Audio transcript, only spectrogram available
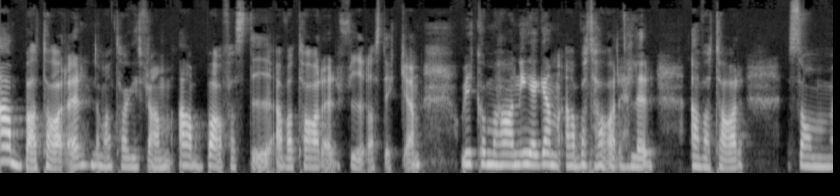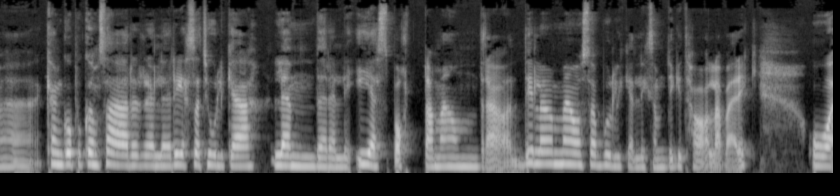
abbatarer, de har tagit fram ABBA fast i avatarer, fyra stycken. Och vi kommer ha en egen avatar eller avatar som eh, kan gå på konserter eller resa till olika länder eller e-sporta med andra, dela med oss av olika liksom, digitala verk. Och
